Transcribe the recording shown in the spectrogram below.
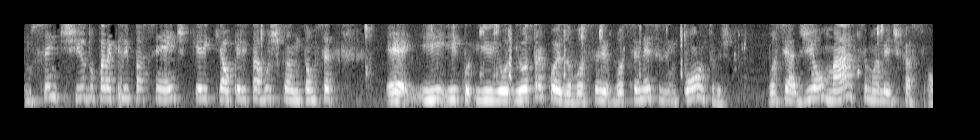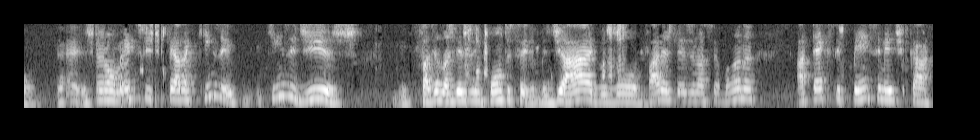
um sentido para aquele paciente que, ele, que é o que ele está buscando. Então você é, e, e, e, outra coisa, você, você nesses encontros você adia ao máximo a medicação. Né? Geralmente se espera 15, 15 dias, fazendo às vezes encontros diários ou várias vezes na semana, até que se pense em medicar.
